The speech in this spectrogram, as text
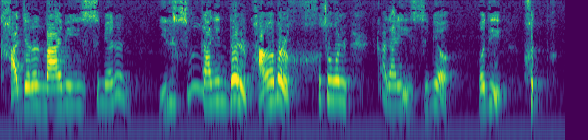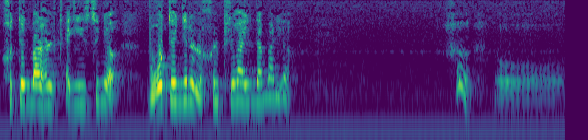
간절한 마음이 있으면은 일순간인들 광업을 허송을 까다리 있으며 어디 헛, 헛된 말 할 택이 있으며 못된 일을 할 필요가 있단 말이야. 어,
